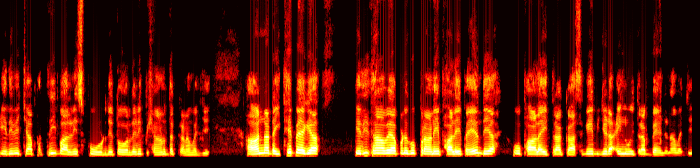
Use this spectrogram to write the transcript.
ਇਹਦੇ ਵਿੱਚ ਆ ਪੱਤਰੀ ਪਾ ਲੈਣੀ ਸਪੋਰਟ ਦੇ ਤੌਰ ਤੇ ਜਿਹੜੀ ਪਛਾਣ ਨੂੰ ਧੱਕਣਾ ਵੱਜੇ। ਆ ਨਟ ਇੱਥੇ ਪੈ ਗਿਆ, ਇਹਦੀ ਥਾਂ ਵੇ ਆਪਣੇ ਕੋਲ ਪੁਰਾਣੇ ਫਾਲੇ ਪਏ ਹੁੰਦੇ ਆ, ਉਹ ਫਾਲਾ ਇਸ ਤਰ੍ਹਾਂ ਕੱਸ ਕੇ ਵੀ ਜਿਹੜਾ ਇਹਨੂੰ ਇਸ ਤਰ੍ਹਾਂ ਬੈਂਡ ਨਾ ਵੱਜੇ।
